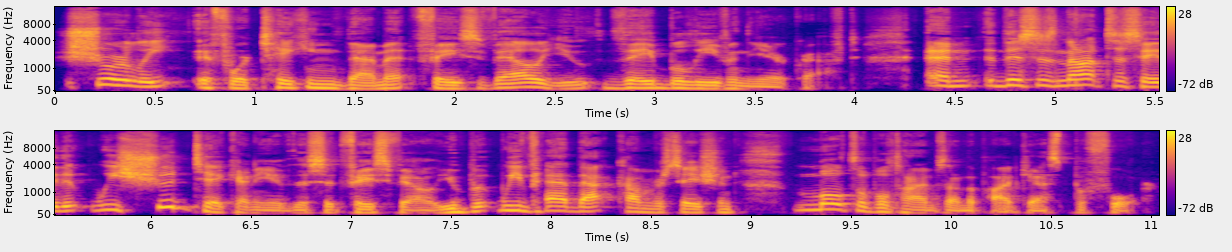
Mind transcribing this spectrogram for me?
surely if we're taking them at face value, they believe in the aircraft. And this is not to say that we should take any of this at face value, but we've had that conversation multiple times on the podcast before.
